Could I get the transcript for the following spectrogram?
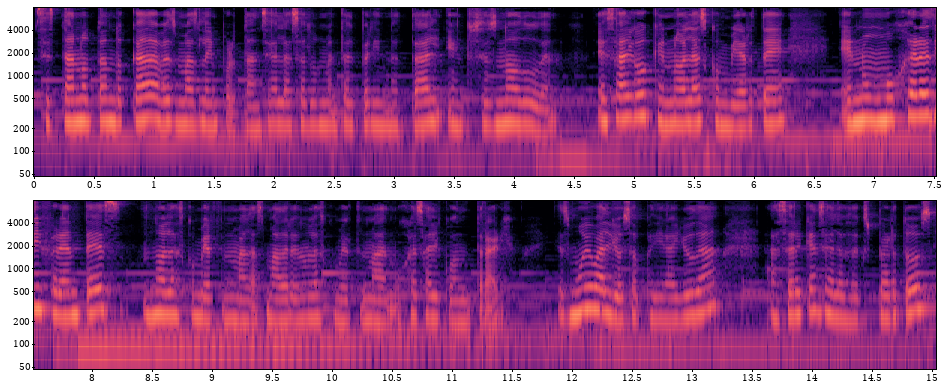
se está notando cada vez más la importancia de la salud mental perinatal, entonces no duden. Es algo que no las convierte en mujeres diferentes, no las convierte en malas madres, no las convierte en malas mujeres, al contrario. Es muy valioso pedir ayuda, acérquense a los expertos.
